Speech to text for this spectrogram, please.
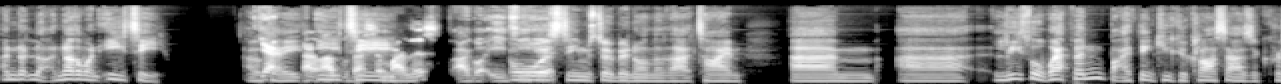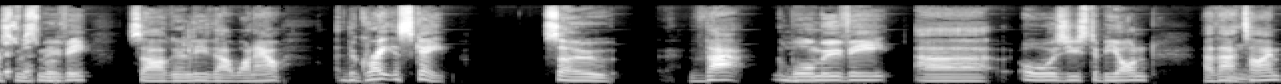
and look, another one, E.T. Okay, yeah, that- E.T. in my list. I got ET. here. always seems to have been on at that time. Um, uh, Lethal Weapon, but I think you could class that as a Christmas, Christmas movie. movie, so I'm going to leave that one out. The Great Escape. So that war Mm. movie uh always used to be on at that Mm. time,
